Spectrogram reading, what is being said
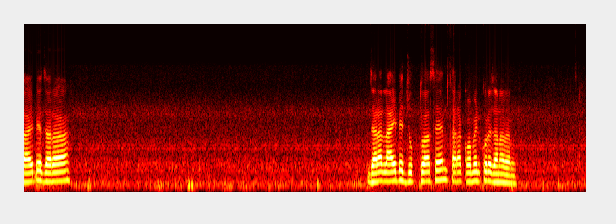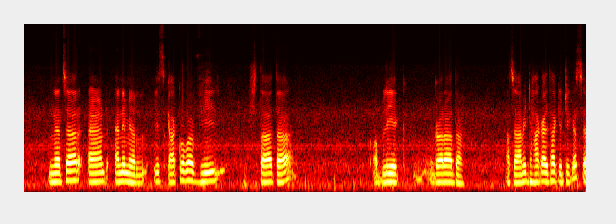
লাইভে যারা যারা লাইভে যুক্ত আছেন, তারা কমেন্ট করে জানাবেন। নেচার অ্যান্ড অ্যানিমেল ইস কাকোবা ভি স্তাতা অবলিক গারাদা। আচ্ছা আমি ঢাকায় থাকি, ঠিক আছে?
